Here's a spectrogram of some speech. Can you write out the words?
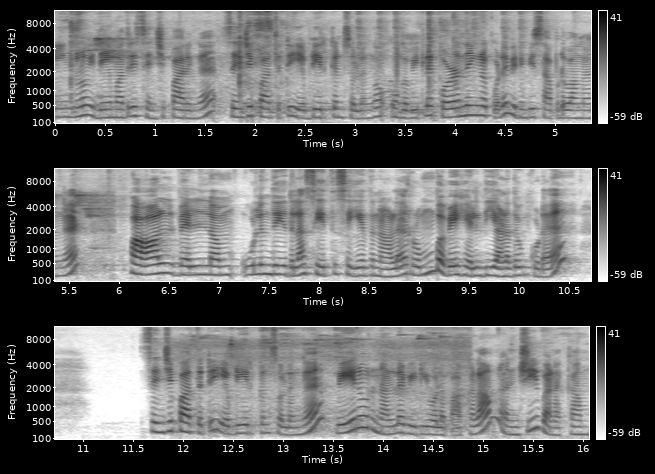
நீங்களும் இதே மாதிரி செஞ்சு பாருங்கள் செஞ்சு பார்த்துட்டு எப்படி இருக்குன்னு சொல்லுங்கள் உங்கள் வீட்டில் குழந்தைங்க கூட விரும்பி சாப்பிடுவாங்கங்க. பால் வெல்லம் உளுந்து இதெல்லாம் சேர்த்து செய்கிறதுனால ரொம்பவே ஹெல்தியானதும் கூட. செஞ்சு பார்த்துட்டு எப்படி இருக்குன்னு சொல்லுங்கள் வேறொரு நல்ல வீடியோவில் பார்க்கலாம். நன்றி வணக்கம்.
